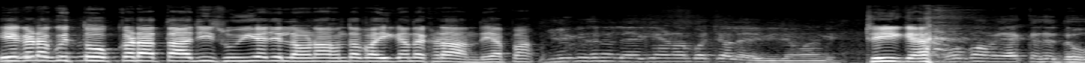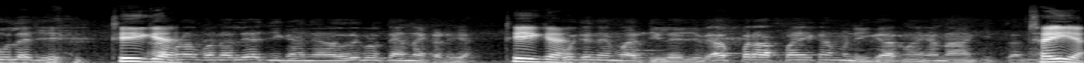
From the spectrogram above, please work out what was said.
ਇਹ ਕਿਹੜਾ ਕੋਈ ਤੋਕੜਾ ਤਾਜੀ ਸੂਈ ਆ ਜੇ ਲਾਉਣਾ ਹੁੰਦਾ ਬਾਈ ਕਹਿੰਦਾ ਖੜਾਉਂਦੇ ਆਪਾਂ। ਜੇ ਕਿਸੇ ਨੇ ਲੈ ਕੇ ਆਣਾ ਬੱਚਾ ਲੈ ਵੀ ਦੇਵਾਂਗੇ। ਠੀਕ ਹੈ ਉਹ ਭਾਵੇਂ ਇੱਕ ਤੇ ਦੋ ਲੈ ਜੇ। ਠੀਕ ਹੈ ਆਪਣਾ ਬੰਦਾ ਲਿਆ ਜੀ ਗਾਂਜਾਂ ਉਹਦੇ ਕੋਲ ਤਿੰਨ ਖੜੇ ਆ। ਠੀਕ ਹੈ ਉਹ ਜਿੰਨੇ ਮਰਜ਼ੀ ਲੈ ਜਾਵੇ। ਪਰ ਆਪਾਂ ਇਹ ਕੰਮ ਨਹੀਂ ਕਰਨਾ ਹੈਗਾ ਨਾ ਕੀਤਾ ਨਾ ਸਹੀ ਆ।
